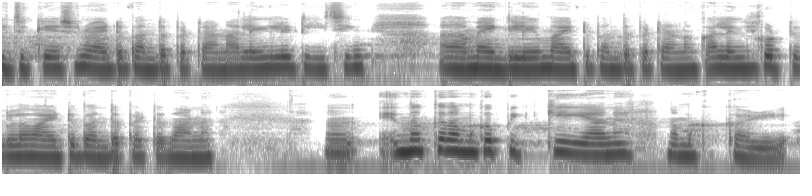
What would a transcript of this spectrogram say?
എഡ്യൂക്കേഷനുമായിട്ട് ബന്ധപ്പെട്ടാണ് അല്ലെങ്കിൽ ടീച്ചിങ് മേഖലയുമായിട്ട് ബന്ധപ്പെട്ടാണ് അല്ലെങ്കിൽ കുട്ടികളുമായിട്ട് ബന്ധപ്പെട്ടതാണ്. എന്നൊക്കെ നമുക്ക് പിക്ക് ചെയ്യാൻ നമുക്ക് കഴിയും.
